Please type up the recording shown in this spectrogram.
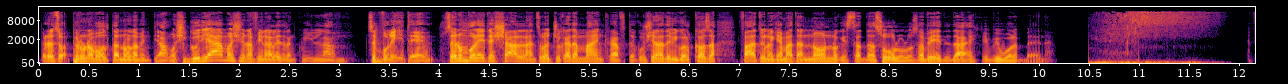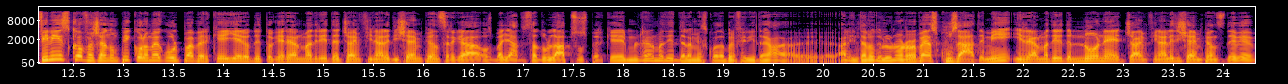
Però insomma, per una volta non lamentiamoci, godiamoci una finale tranquilla. Se volete, se non volete scialla, insomma, giocate a Minecraft, cucinatevi qualcosa, fate una chiamata a nonno che sta da solo, lo sapete, dai, che vi vuole bene. Finisco facendo un piccolo mea culpa perché ieri ho detto che il Real Madrid è già in finale di Champions. Raga, ho sbagliato, è stato un lapsus perché il Real Madrid è la mia squadra preferita eh, all'interno dell'Unione Europea. Scusatemi, il Real Madrid non è già in finale di Champions, deve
